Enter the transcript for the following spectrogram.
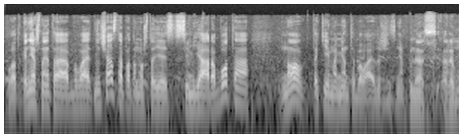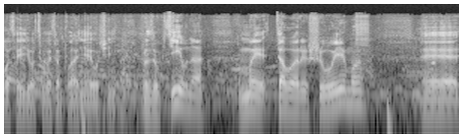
Вот, конечно, это бывает нечасто, потому что есть семья, работа, но такие моменты бывают в жизни. У нас работа идет в этом плане очень продуктивно. Мы товаришуємо, е,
